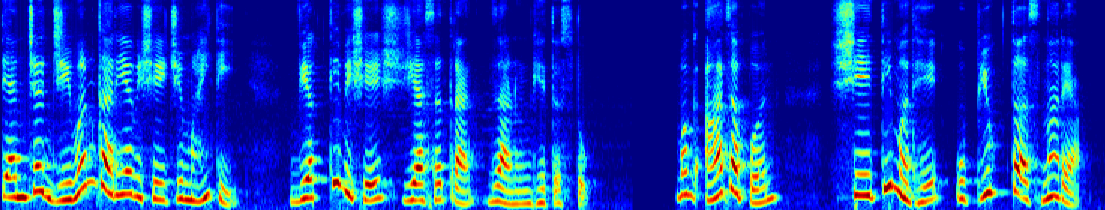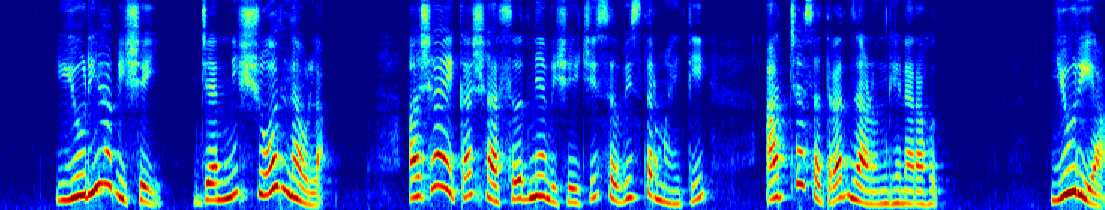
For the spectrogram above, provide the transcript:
त्यांच्या जीवनकार्याविषयीची माहिती व्यक्तिविशेष या सत्रात जाणून घेत असतो. मग आज आपण शेतीमध्ये उपयुक्त असणाऱ्या युरियाविषयी ज्यांनी शोध लावला अशा एका शास्त्रज्ञाविषयीची सविस्तर माहिती आजच्या सत्रात जाणून घेणार आहोत. युरिया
